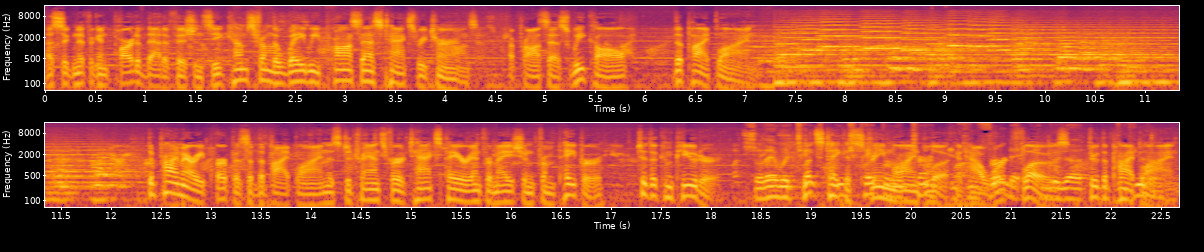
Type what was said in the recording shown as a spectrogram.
A significant part of that efficiency comes from the way we process tax returns, a process we call the pipeline. The primary purpose of the pipeline is to transfer taxpayer information from paper to the computer. So they would take Let's take a streamlined look at how work flows the through the pipeline.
